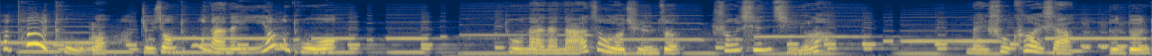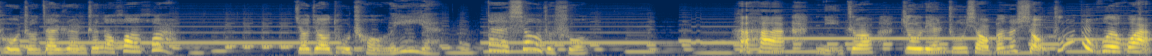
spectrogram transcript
它太土了，就像兔奶奶一样土。”兔奶奶拿走了裙子，伤心极了。美术课上。墩墩兔正在认真的画画，娇娇兔瞅了一眼，大笑着说：“哈哈，你这就连猪小班的小猪都会画。”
